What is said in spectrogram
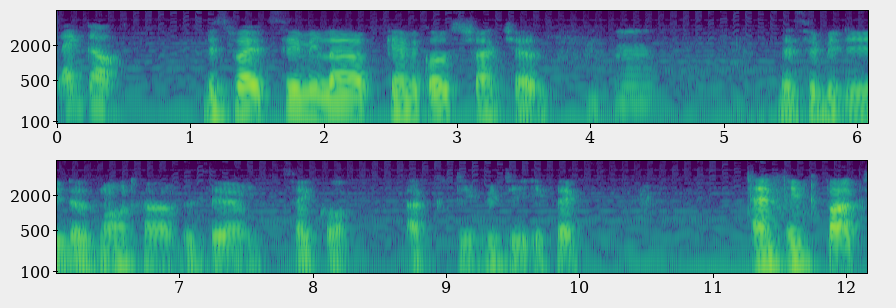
Let go. despite similar chemical structures, Mhm. the CBD does not have the same psychoactivity effects. And in fact,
